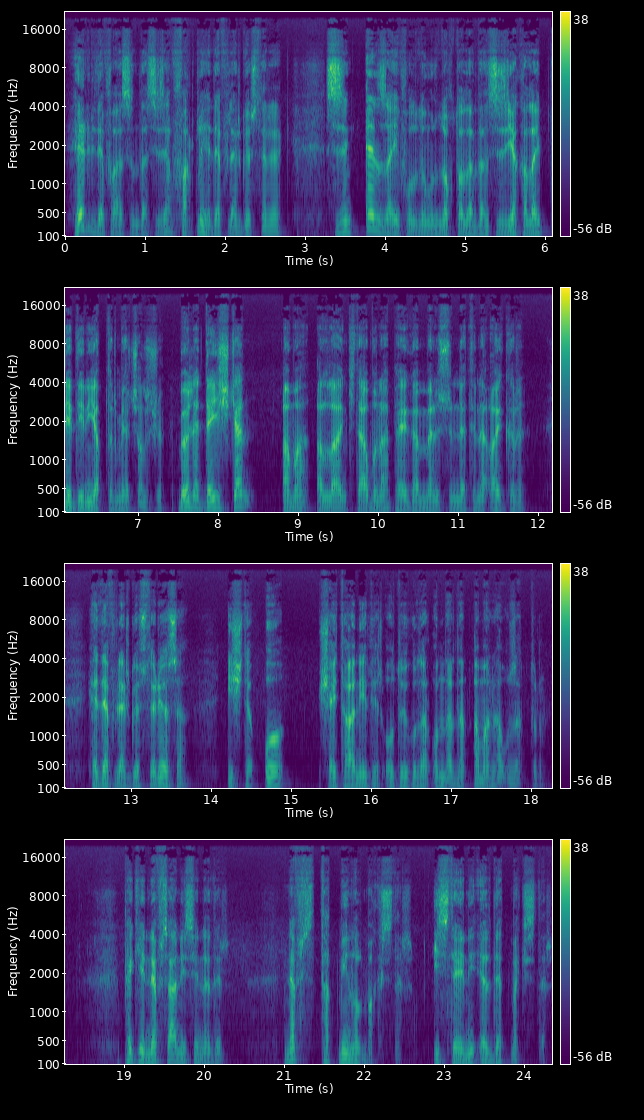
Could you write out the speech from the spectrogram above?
her defasında size farklı hedefler göstererek sizin en zayıf olduğunuz noktalardan sizi yakalayıp dediğini yaptırmaya çalışıyor. Böyle değişken ama Allah'ın kitabına, peygamberin sünnetine aykırı hedefler gösteriyorsa işte o şeytanidir. O duygular onlardan aman ha uzak durun. Peki nefsanisi nedir? Nefs tatmin olmak ister. İsteğini elde etmek ister.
